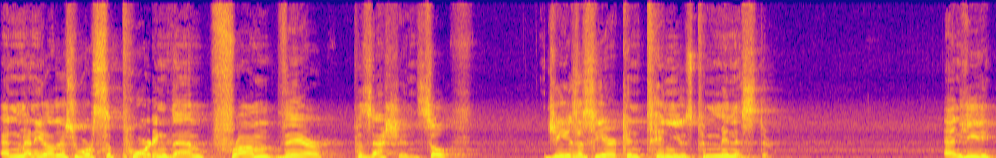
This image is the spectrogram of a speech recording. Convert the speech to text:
and many others who were supporting them from their possessions. So Jesus here continues to minister. And he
